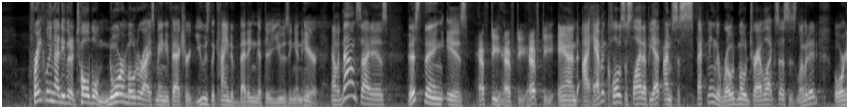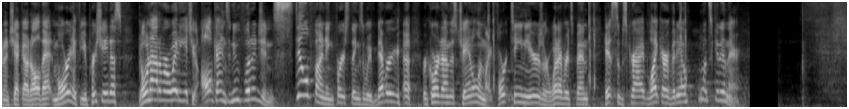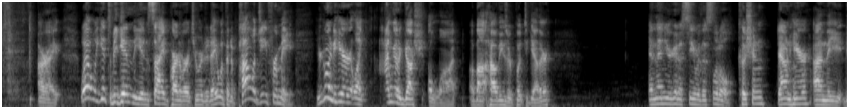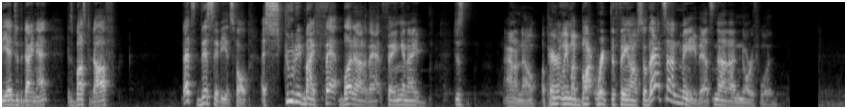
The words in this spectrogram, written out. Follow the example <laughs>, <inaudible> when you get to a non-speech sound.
Frankly, not even a towable nor motorized manufacturer use the kind of bedding that they're using in here. Now, the downside is this thing is hefty, hefty, hefty, and I haven't closed the slide up yet. I'm suspecting the road mode travel access is limited, but we're gonna check out all that and more. And if you appreciate us going out of our way to get you all kinds of new footage and still finding first things that we've never uh, recorded on this channel in like 14 years or whatever it's been, hit subscribe, like our video, let's get in there. All right. Well, we get to begin the inside part of our tour today with an apology from me. You're going to hear, like, I'm going to gush a lot about how these are put together. And then you're going to see where this little cushion down here on the, the edge of the dinette is busted off. That's this idiot's fault. I scooted my fat butt out of that thing and I just, I don't know. Apparently my butt ripped the thing off. So that's on me. That's not on Northwood.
